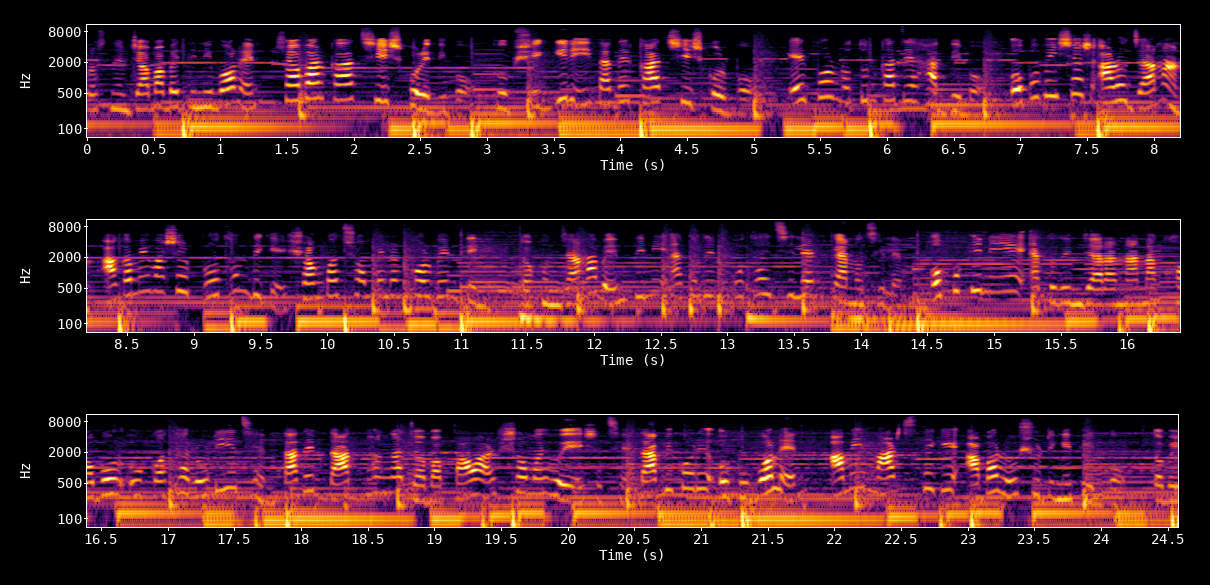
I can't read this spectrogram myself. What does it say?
প্রশ্নের জবাবে তিনি বলেন, সবার কাজ শেষ করে দিব। খুব শিগগিরই তাদের কাজ শেষ করব। এরপর নতুন কাজে হাত দিব। অপবিশ্বাস আরও জানান, আগামী মাসের প্রথম দিকে সংবাদ সম্মেলন করবেন তিনি। তখন জানাবেন তিনি এতদিন কোথায় ছিলেন, কেন ছিলেন? অপুকে নিয়ে এতদিন যারা নানা খবর ও কথা রটিয়েছেন, তাদের দাঁত ভাঙা জবাব পাওয়ার সময় হয়ে এসেছে। দাবি করে অপু বলেন, আমি মার্চ থেকে আবারও শুটিংয়ে ফিরব। তবে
